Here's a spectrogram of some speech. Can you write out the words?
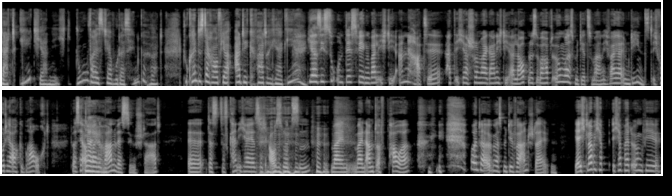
das geht ja nicht. Du weißt ja, wo das hingehört. Du könntest darauf ja adäquat reagieren. Ja, siehst du, und deswegen, weil ich die anhatte, hatte ich ja schon mal gar nicht die Erlaubnis, überhaupt irgendwas mit dir zu machen. Ich war ja im Dienst. Ich wurde ja auch gebraucht. Du hast ja auch Ja, meine. Warnweste gestarrt. Äh, das, das kann ich ja jetzt nicht ausnutzen, mein, mein Amt of Power, und da irgendwas mit dir veranstalten. Ja, ich glaube, ich habe ich hab halt irgendwie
